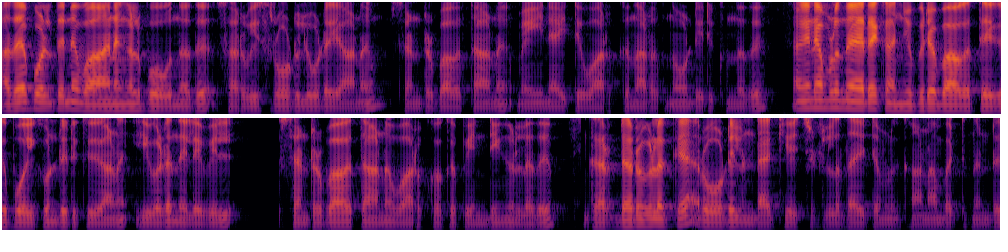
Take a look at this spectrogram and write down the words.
അതേപോലെ തന്നെ വാഹനങ്ങൾ പോകുന്നത് സർവീസ് റോഡിലൂടെയാണ്. സെൻട്രൽ ഭാഗത്താണ് മെയിനായിട്ട് വർക്ക് നടന്നുകൊണ്ടിരിക്കുന്നത്. അങ്ങനെ നമ്മൾ നേരെ കഞ്ഞുപുര ഭാഗത്തേക്ക് പോയിക്കൊണ്ടിരിക്കുകയാണ്. ഇവിടെ നിലവിൽ സെൻട്രൽ ഭാഗത്താണ് വർക്കൊക്കെ പെൻഡിങ് ഉള്ളത് ഗർഡറുകളൊക്കെ റോഡിൽ ഉണ്ടാക്കി വെച്ചിട്ടുള്ളതായിട്ട് നമുക്ക് കാണാൻ പറ്റുന്നുണ്ട്.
